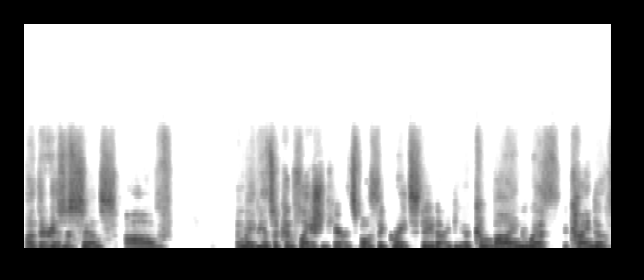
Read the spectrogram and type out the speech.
but there is a sense of and maybe it's a conflation here. It's both the great state idea combined with a kind of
